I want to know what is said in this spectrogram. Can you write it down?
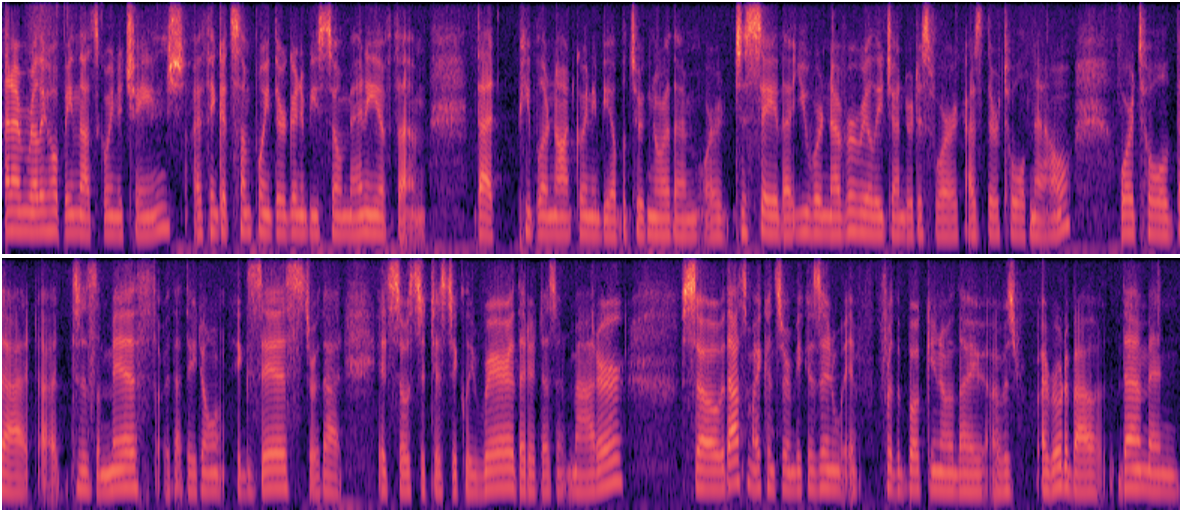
And I'm really hoping that's going to change. I think at some point there are going to be so many of them that people are not going to be able to ignore them or to say that you were never really gender dysphoric as they're told now or told that uh, this is a myth or that they don't exist or that it's so statistically rare that it doesn't matter. So that's my concern because in if, for the book, you know, I, I was I wrote about them and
